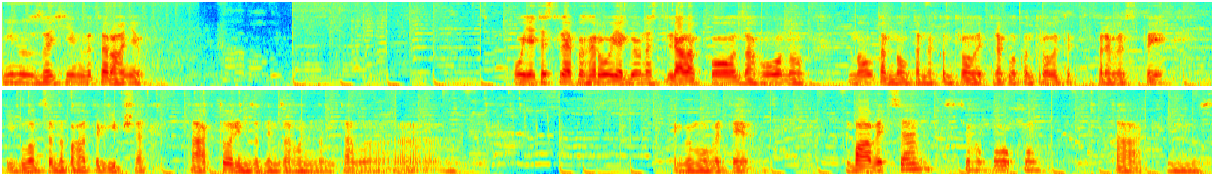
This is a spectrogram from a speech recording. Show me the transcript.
Мінус загін ветеранів. Ой, я тя стріляю по герою, якби вона стріляла по загону. Ноутер, ноутер не контролить, треба було контролити, перевести. І було б це набагато ліпше. Так, Торін з одним загоном там. Е- так би мовити, бавиться з цього боку. Так, мінус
